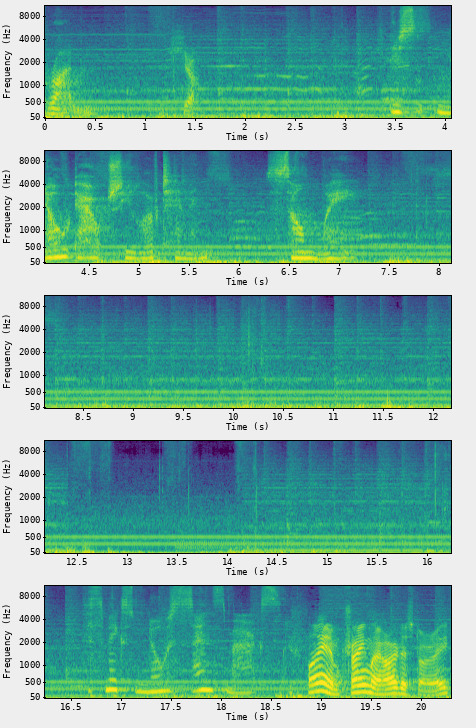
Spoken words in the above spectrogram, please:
Rotten. Yeah. There's no doubt she loved him in some way. This makes no sense, Max. Fine, I'm trying my hardest, alright?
